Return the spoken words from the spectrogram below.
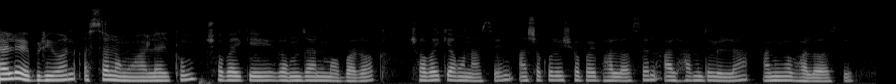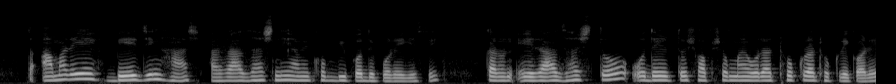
হ্যালো এভরিওয়ান, আসসালামু আলাইকুম। সবাইকে রমজান মোবারক। সবাই কেমন আছেন? আশা করি সবাই ভালো আছেন। আলহামদুলিল্লাহ, আমিও ভালো আছি। তো আমার এই বেজিং হাঁস আর রাজহাঁস নিয়ে আমি খুব বিপদে পড়ে গেছি। কারণ এই রাজহাঁস তো, ওদের তো সব সময় ওরা ঠোকরা ঠোকরি করে।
